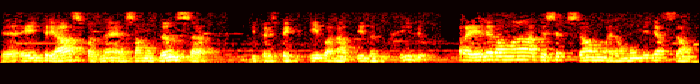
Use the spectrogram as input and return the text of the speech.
é, entre aspas, né? Essa mudança de perspectiva na vida do filho, para ele era uma decepção, era uma humilhação.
